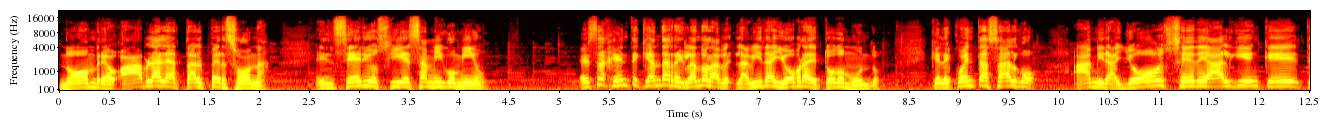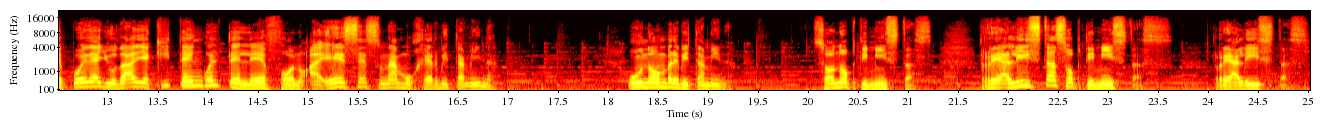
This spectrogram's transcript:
No, hombre, háblale a tal persona. En serio, sí, es amigo mío. Esa gente que anda arreglando la, la vida y obra de todo mundo. Que le cuentas algo. Ah, mira, yo sé de alguien que te puede ayudar y aquí tengo el teléfono. Ah, esa es una mujer vitamina. Un hombre vitamina. Son optimistas. Realistas, optimistas. Realistas.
